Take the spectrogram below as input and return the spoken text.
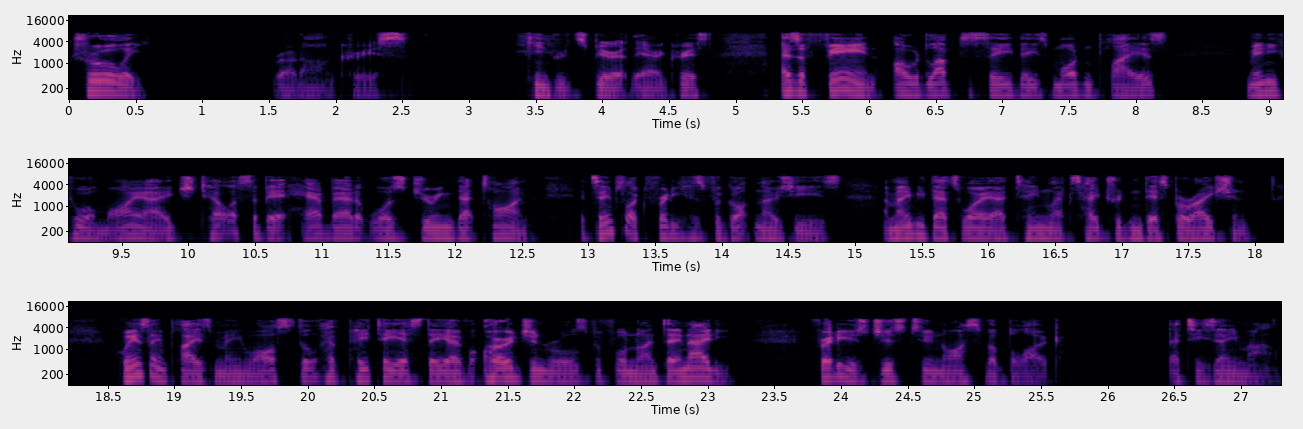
Truly. Right on, Chris. Kindred spirit there, Chris. As a fan, I would love to see these modern players, many who are my age, tell us about how bad it was during that time. It seems like Freddie has forgotten those years, and maybe that's why our team lacks hatred and desperation. Queensland players, meanwhile, still have PTSD over origin rules before 1980. Freddie is just too nice of a bloke. That's his email.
